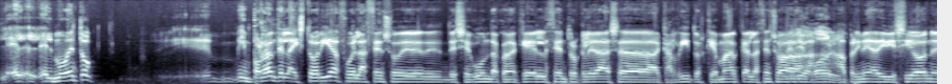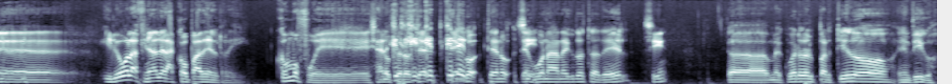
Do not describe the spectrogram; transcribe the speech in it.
el, el momento importante en la historia fue el ascenso de, de- de segunda con aquel centro que le das a, a Carlitos que marca el ascenso a, a primera división eh, y luego la final de la Copa del Rey. ¿Cómo fue? esa- No, ¿Qué- pero qué- te- qué- qué te- tengo, tengo- Sí. tengo una anécdota de él. Sí. Ah, me acuerdo del partido en Vigo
